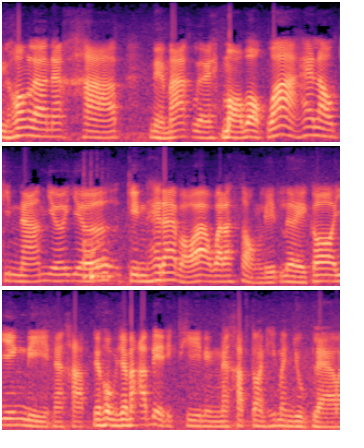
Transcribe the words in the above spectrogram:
ถึงห้องแล้วนะครับ เหนื่อยมากเลย หมอบอกว่าให้เรากินน้ำเยอะๆ กินให้ได้แบบว่าวันละ 2 ลิตรเลยก็ยิ่งดีนะครับ เดี๋ยวผมจะมาอัปเดตอีกทีหนึ่งนะครับ ตอนที่มันยุบแล้ว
